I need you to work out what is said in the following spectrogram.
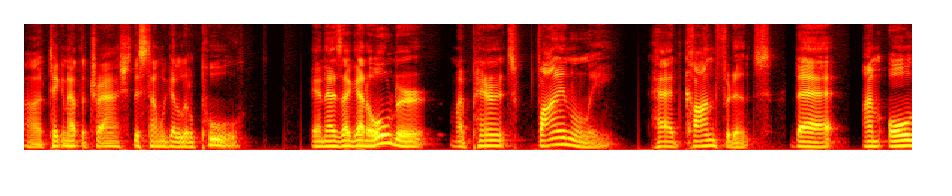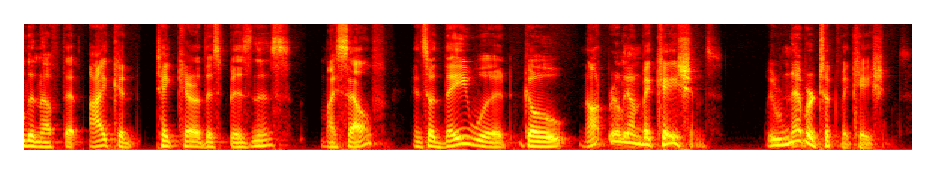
uh, taking out the trash. This time we got a little pool. And as I got older, my parents finally had confidence that I'm old enough that I could take care of this business myself. And so they would go not really on vacations. We never took vacations.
